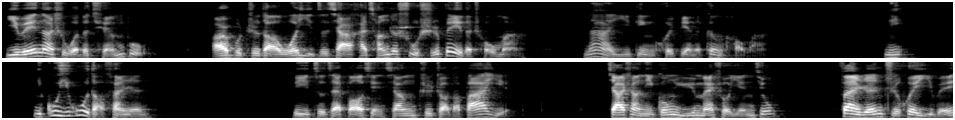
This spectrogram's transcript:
以为那是我的全部，而不知道我椅子下还藏着数十倍的筹码，那一定会变得更好玩。你，你故意误导犯人。”丽兹在保险箱只找到八页，加上你工于买手研究，犯人只会以为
